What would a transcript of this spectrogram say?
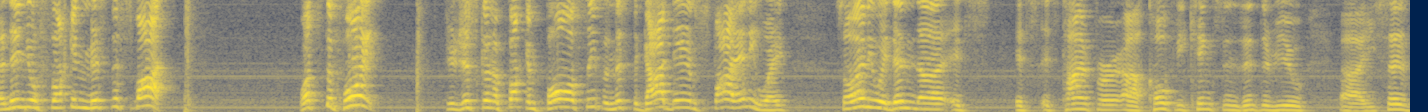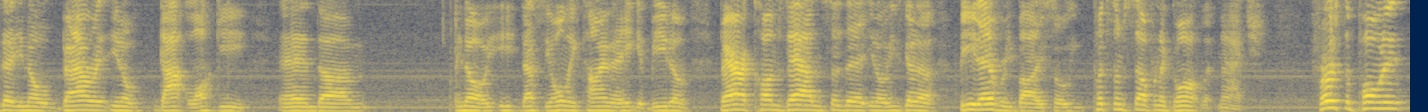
and then you'll fucking miss the spot. What's the point? If you're just gonna fucking fall asleep and miss the goddamn spot anyway. So anyway, then uh, it's it's it's time for uh, Kofi Kingston's interview uh, he says that you know Barrett, you know, got lucky, and um, you know he, that's the only time that he could beat him. Barrett comes out and says that you know he's gonna beat everybody, so he puts himself in a gauntlet match. First opponent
